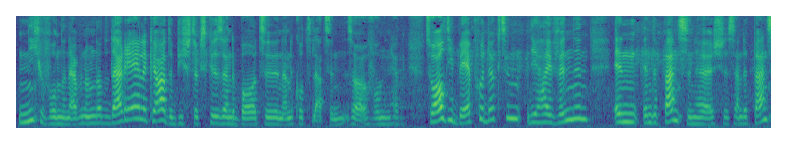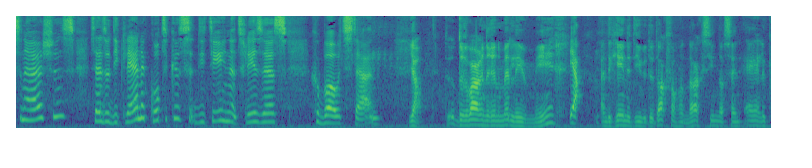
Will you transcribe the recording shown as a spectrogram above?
niet gevonden hebben, omdat je daar eigenlijk ja, de biefstukjes en de bouten en de koteletten zou gevonden hebben. Zo al die bijproducten die ga je vinden in, in de pensenhuisjes. En de pensenhuisjes zijn zo die kleine kottekes die tegen het vleeshuis gebouwd staan. Ja, er waren er in de middeleeuwen meer. Ja. En degene die we de dag van vandaag zien, dat zijn eigenlijk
